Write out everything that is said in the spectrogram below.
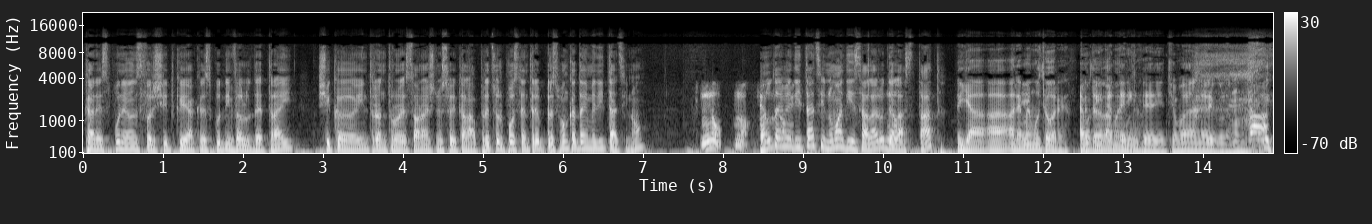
care spune în sfârșit că i-a crescut nivelul de trai și că intră într-un restaurant și nu se uită la prețuri. Poți să te întreb, presupun că dai meditații, nu? Nu, nu. Chiar nu dai meditații numai din salariul nu. de la stat? Ea are mai multe ore. Hai, de la Caterinca e ceva neregulă, nu? Da.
